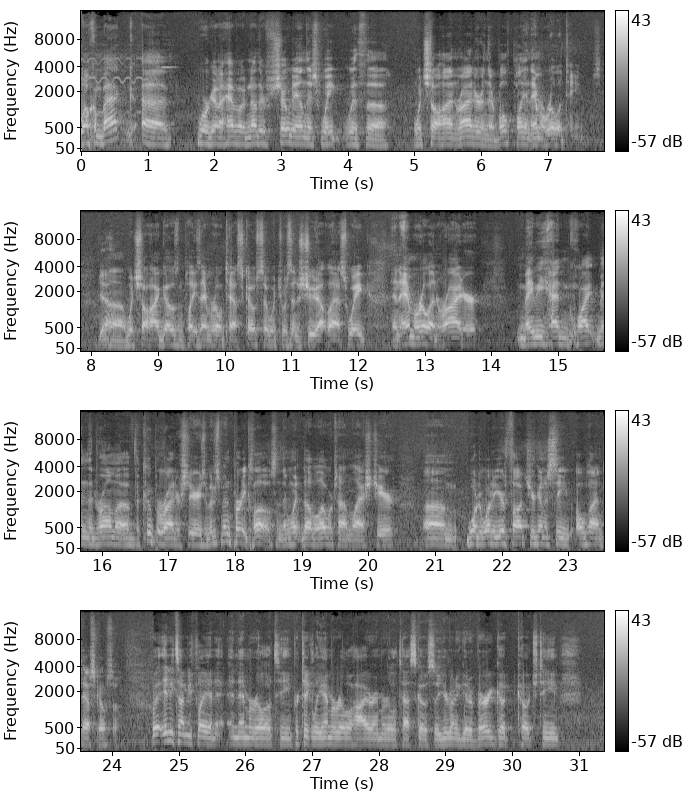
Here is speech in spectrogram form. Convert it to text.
Welcome back. Uh, we're going to have another showdown this week with uh, Wichita High and Rider, and they're both playing Amarillo teams. Yeah. Uh, Wichita High goes and plays Amarillo Tascosa, which was in a shootout last week. And Amarillo and Rider maybe hadn't quite been the drama of the Cooper Rider series, but it's been pretty close, and they went double overtime last year. Um, what, what are your thoughts you're going to see Old High and Tascosa? But anytime you play an, an Amarillo team, particularly Amarillo High or Amarillo Tesco, Tascosa, you're going to get a very good coach team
